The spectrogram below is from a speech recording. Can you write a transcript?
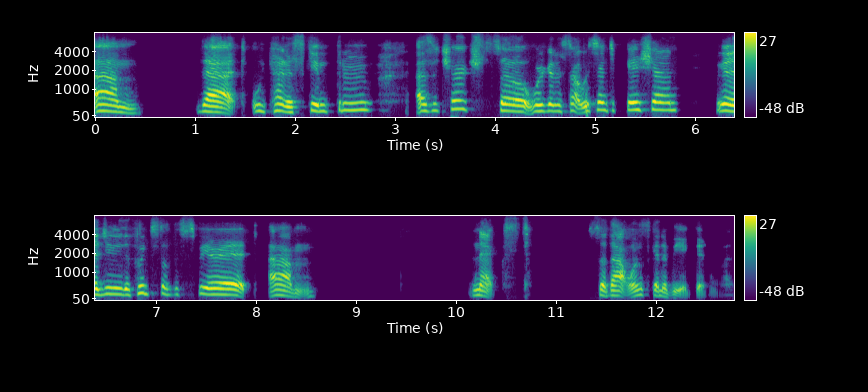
um, that we kind of skimmed through as a church. So we're going to start with sanctification. We're going to do the fruits of the spirit um, next. So that one's going to be a good one.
